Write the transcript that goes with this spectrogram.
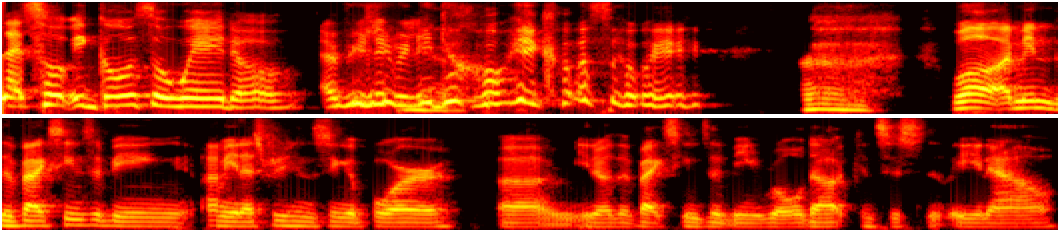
Let's hope it goes away though. I really really yeah. do hope it goes away well, I mean, the vaccines are being, I mean, especially in Singapore, um, you know, the vaccines are being rolled out consistently now.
